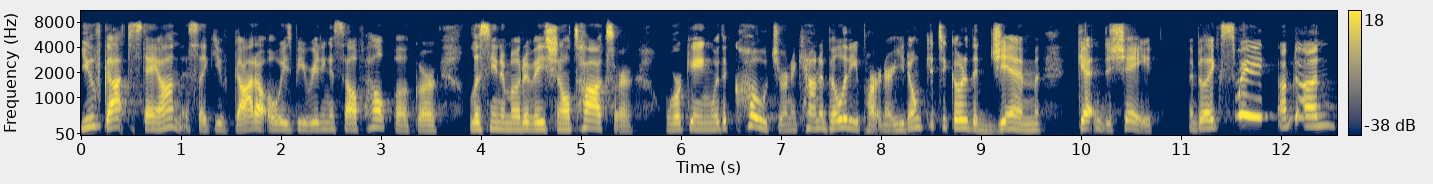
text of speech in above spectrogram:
you've got to stay on this. Like you've got to always be reading a self help book or listening to motivational talks or working with a coach or an accountability partner. You don't get to go to the gym, get into shape, and be like, sweet, I'm done.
